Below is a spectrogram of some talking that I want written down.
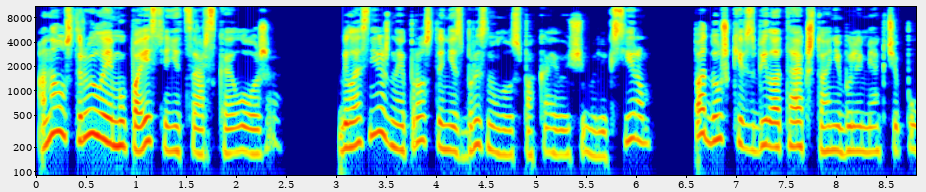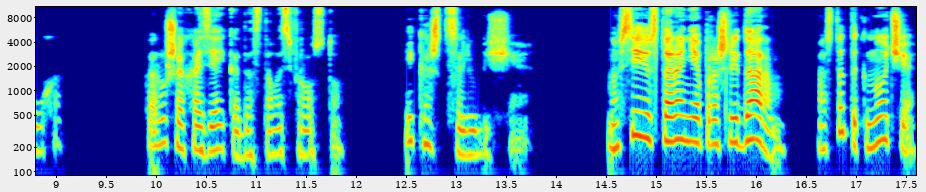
Она устроила ему поистине царское ложе. Белоснежные просто не сбрызнула успокаивающим эликсиром, подушки взбила так, что они были мягче пуха. Хорошая хозяйка досталась Фросту. И, кажется, любящая. Но все ее старания прошли даром. Остаток ночи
